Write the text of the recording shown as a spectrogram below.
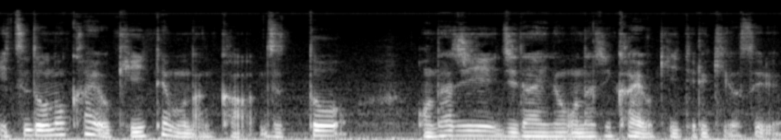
いつどの回を聞いてもなんかずっと同じ時代の同じ回を聞いてる気がする。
